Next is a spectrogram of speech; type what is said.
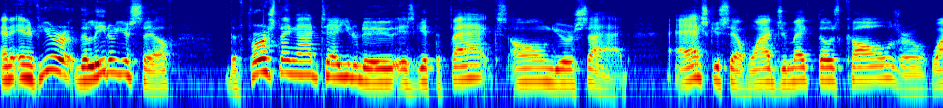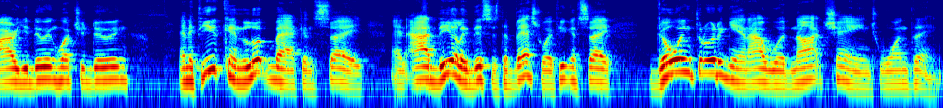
And, and if you're the leader yourself, the first thing I'd tell you to do is get the facts on your side. Ask yourself, why did you make those calls, or why are you doing what you're doing? And if you can look back and say, and ideally this is the best way, if you can say, going through it again, I would not change one thing.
